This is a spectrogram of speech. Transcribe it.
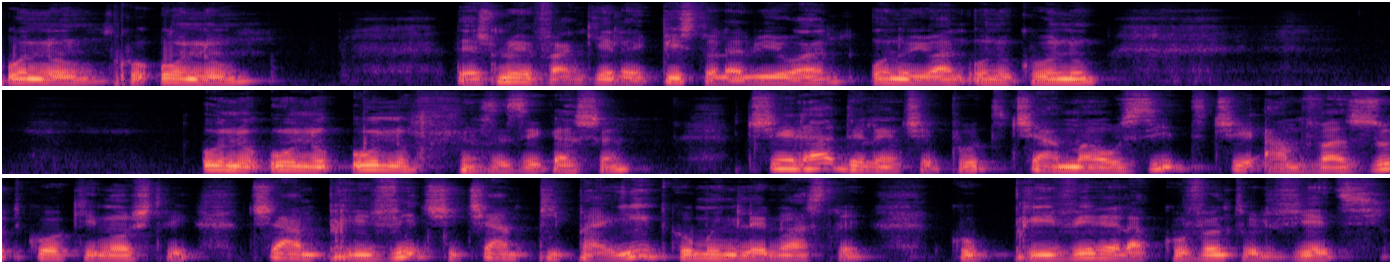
1 cu 1, deci nu Evanghelia, epistola lui Ioan, 1 Ioan 1 cu 1, 1, 1, 1, să zic așa, ce era de la început, ce am auzit, ce am văzut cu ochii noștri, ce am privit și ce am pipait cu mâinile noastre, cu privire la cuvântul vieții.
